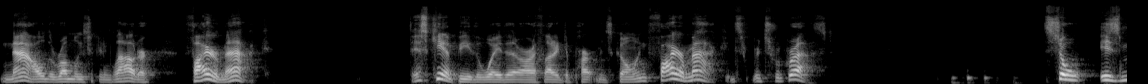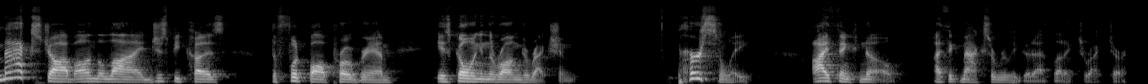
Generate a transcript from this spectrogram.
now the rumblings are getting louder fire Mack this can't be the way that our athletic department's going. Fire Mack. It's it's regressed. So is Mack's job on the line just because the football program is going in the wrong direction? Personally, I think no. I think Mack's a really good athletic director.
